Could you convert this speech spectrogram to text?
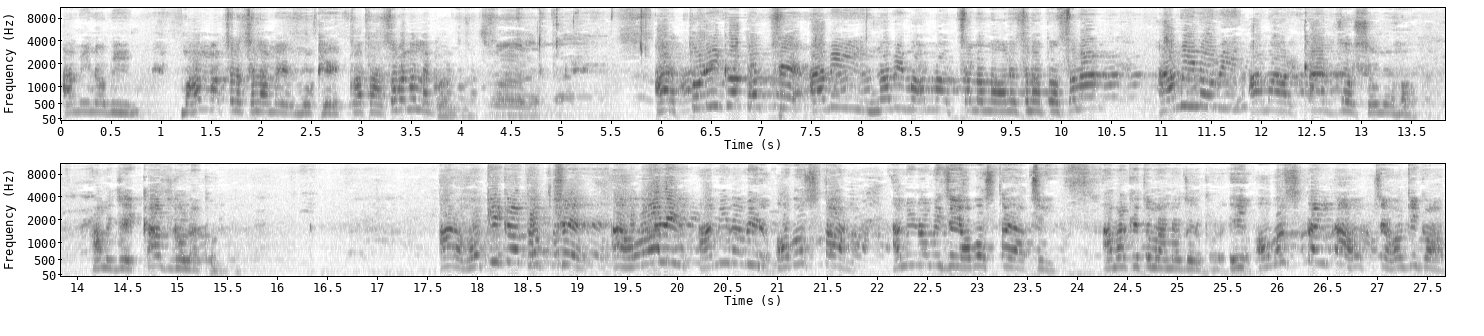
আমি নবী মোহাম্মদ সাল্লামের মুখের কথা। আর তরিকত হচ্ছে আমি নবী মোহাম্মদ সাল্লাহ সাল্লাম আমি নবী, আমার কার্য সমূহ আমি যে কাজগুলা করি আর হকিকত হচ্ছে আমি নবীর অবস্থান। আমি নবী যে অবস্থায় আছি, আমাকে তোমরা নজর করো। এই অবস্থানটা হচ্ছে হকিকত।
